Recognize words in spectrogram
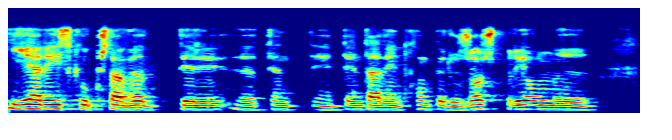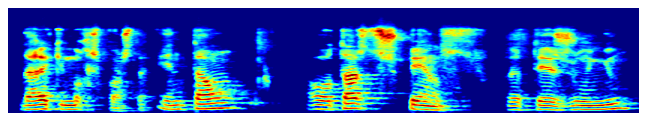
e era isso que eu gostava de ter eh, tentado interromper o Jorge para ele me dar aqui uma resposta. Então, ao estar suspenso até junho,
